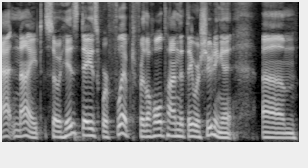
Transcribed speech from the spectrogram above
at night, so his days were flipped for the whole time that they were shooting it. Um,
